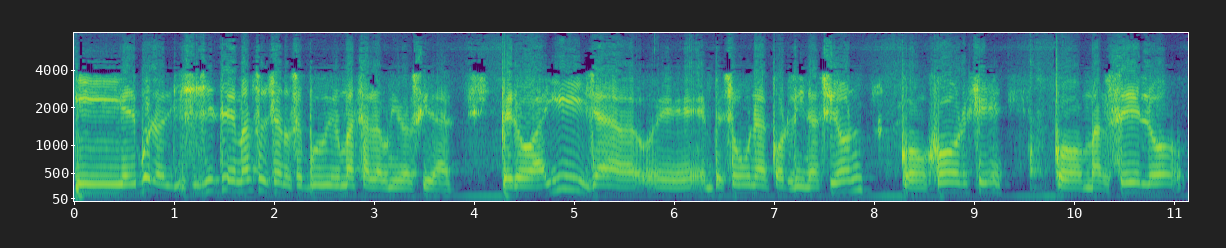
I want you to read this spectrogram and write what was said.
y el, bueno, el 17 de marzo ya no se pudo ir más a la universidad, pero ahí ya eh, empezó una coordinación con Jorge, con Marcelo,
